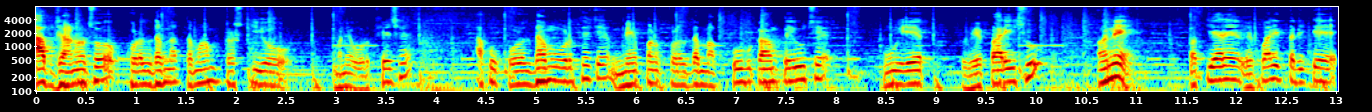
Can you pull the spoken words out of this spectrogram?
આપ જાણો છો, ખોડલધામના તમામ ટ્રસ્ટીઓ મને ઓળખે છે. આખું ખોડલધામ ઓળખે છે. મેં પણ ખોડલધામમાં ખૂબ કામ કર્યું છે. હું એક વેપારી છું અને અત્યારે વેપારી તરીકે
